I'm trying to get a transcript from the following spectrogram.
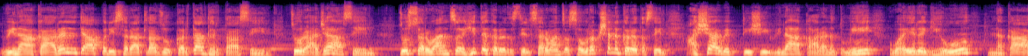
विनाकारण त्या परिसरातला जो करता धरता असेल जो राजा असेल जो सर्वांचं हित करत असेल सर्वांचं संरक्षण करत असेल अशा व्यक्तीशी विनाकारण तुम्ही वैर घेऊ नका.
